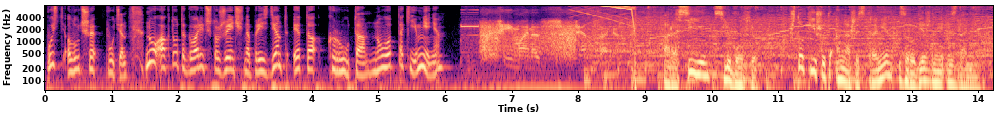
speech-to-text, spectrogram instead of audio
Пусть лучше Путин. Ну, а кто-то говорит, что женщина-президент – это круто. Ну, вот такие мнения. О России с любовью. Что пишут о нашей стране зарубежные издания?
